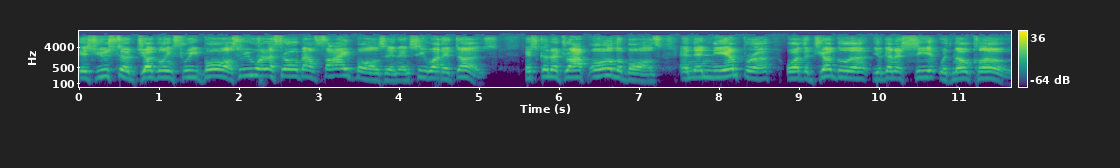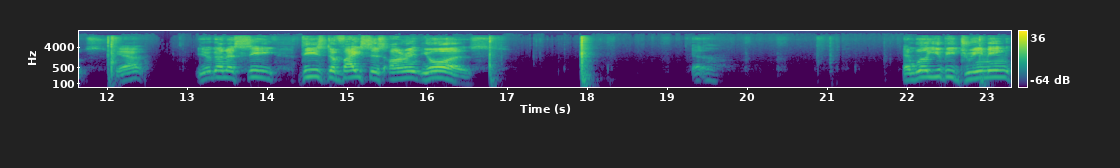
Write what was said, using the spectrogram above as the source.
is used to juggling three balls. We want to throw about five balls in and see what it does. It's going to drop all the balls, and then the emperor or the juggler, you're going to see it with no clothes. Yeah? You're going to see these devices aren't yours. Yeah. And will you be dreaming,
